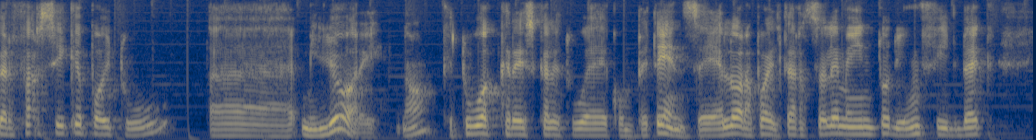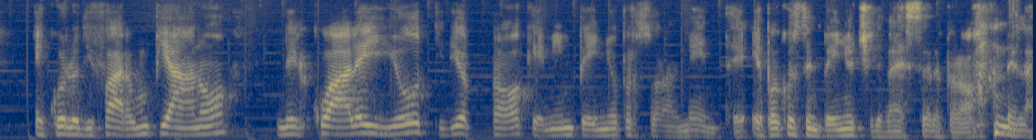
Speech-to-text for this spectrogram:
per far sì che poi tu eh, migliori, no? che tu accresca le tue competenze. E allora poi il terzo elemento di un feedback è quello di fare un piano nel quale io ti dirò che mi impegno personalmente e poi questo impegno ci deve essere però nella,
